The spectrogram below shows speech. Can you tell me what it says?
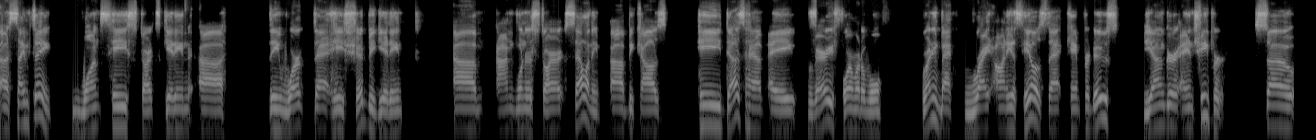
Uh, same thing. Once he starts getting uh, the work that he should be getting, um, I'm going to start selling him uh, because he does have a very formidable running back right on his heels that can produce younger and cheaper. So,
